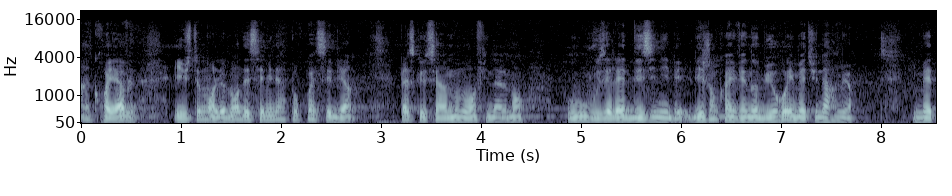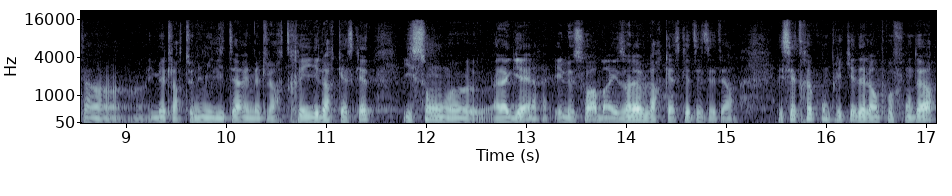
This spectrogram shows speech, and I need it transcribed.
incroyables. Et justement, le moment des séminaires, pourquoi c'est bien? Parce que c'est un moment finalement où vous allez être désinhibé. Les gens, quand ils viennent au bureau, ils mettent une armure. Ils mettent, leur tenue militaire, ils mettent leur treillis, leur casquette. Ils sont euh, à la guerre et le soir, ben, ils enlèvent leur casquette, etc. Et c'est très compliqué d'aller en profondeur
